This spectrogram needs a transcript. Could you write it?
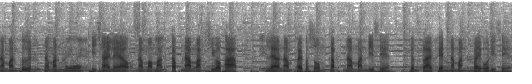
น้ำมันพืช น้ำมันหมูที่ใช้แล้วนำมาหมักกับน้ำหมักชีวภาพ แล้วนำไปผสมกับน้ำมันดีเซลจนกลายเป็นน้ำมันไบโอดีเซล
